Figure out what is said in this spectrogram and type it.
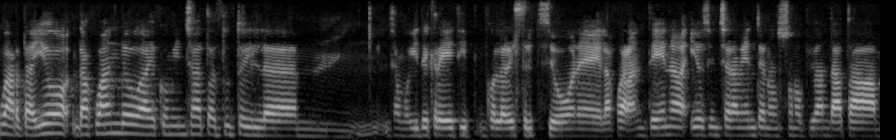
Guarda, io da quando hai cominciato tutto il, mm, diciamo, i decreti con la restrizione, la quarantena, io sinceramente non sono più andata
